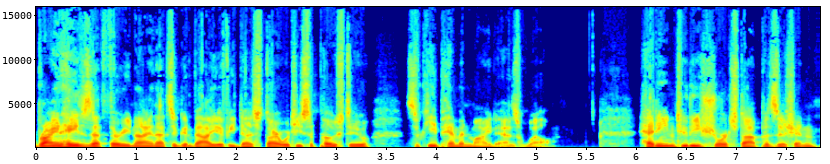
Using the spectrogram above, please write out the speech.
Brian Hayes is at 39. That's a good value if he does start, which he's supposed to. So keep him in mind as well. Heading to the shortstop position,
